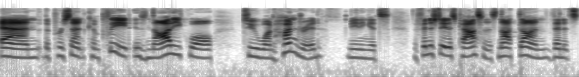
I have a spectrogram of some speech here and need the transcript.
and the percent complete is not equal to 100, meaning it's the finish date is passed and it's not done, then it's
